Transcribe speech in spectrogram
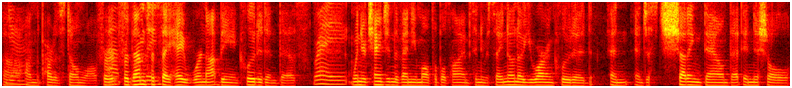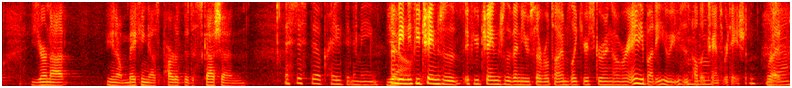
uh, Yeah. on the part of Stonewall. For, for them to say, hey, we're not being included in this, Right. when you're changing the venue multiple times and you say, no, no, you are included, and, and just shutting down that initial, you're not, you know, making us part of the discussion. It's just still crazy to me. Yeah. I mean, if you change the if you change the venue several times, like you're screwing over anybody who uses public transportation, Right. Yeah.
